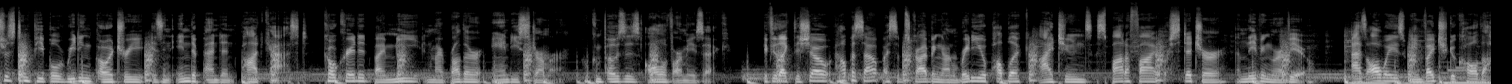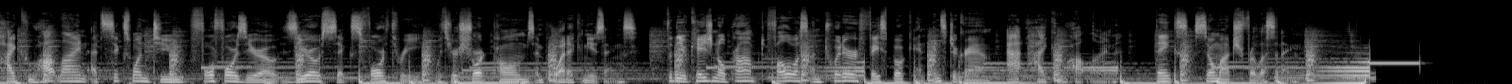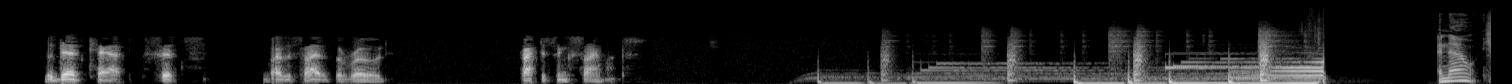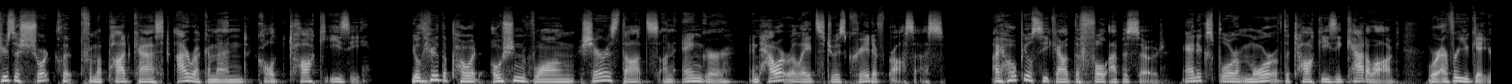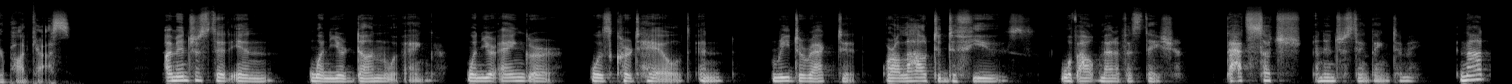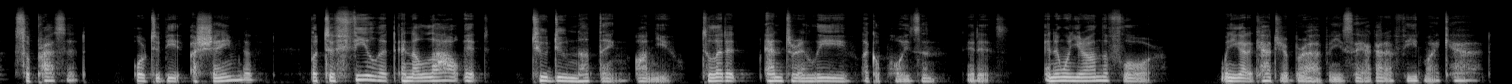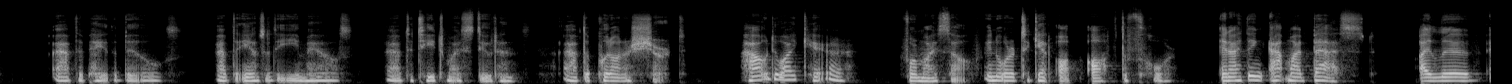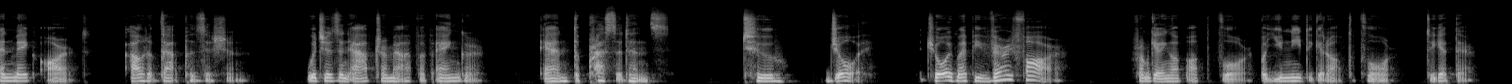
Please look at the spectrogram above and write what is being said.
Interesting People Reading Poetry is an independent podcast, co created by me and my brother Andy Sturmer, who composes all of our music. If you like the show, help us out by subscribing on Radio Public, iTunes, Spotify, or Stitcher, and leaving a review. As always, we invite you to call the Haiku Hotline at 612 440 0643 with your short poems and poetic musings. For the occasional prompt, follow us on Twitter, Facebook, and Instagram at Haiku Hotline. Thanks so much for listening. The dead cat sits by the side of the road, practicing silence. And now, here's a short clip from a podcast I recommend called Talk Easy. You'll hear the poet Ocean Vuong share his thoughts on anger and how it relates to his creative process. I hope you'll seek out the full episode and explore more of the Talk Easy catalog wherever you get your podcasts. I'm interested in when you're done with anger, when your anger was curtailed and redirected or allowed to diffuse without manifestation. That's such an interesting thing to me. not suppress it or to be ashamed of it, but to feel it and allow it to do nothing on you, to let it enter and leave like a poison it is. And then when you're on the floor, when you got to catch your breath and you say, I got to feed my cat, I have to pay the bills, I have to answer the emails, I have to teach my students, I have to put on a shirt. How do I care for myself in order to get up off the floor? And I think at my best, I live and make art out of that position, which is an aftermath of anger and the precedence to joy. Joy might be very far from getting up off the floor, but you need to get off the floor to get there.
